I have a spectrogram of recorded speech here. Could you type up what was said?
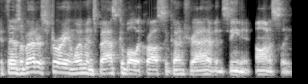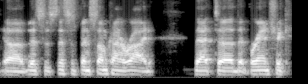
if there's a better story in women's basketball across the country, I haven't seen it. Honestly, uh, this is this has been some kind of ride that uh, that Baranczyk,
